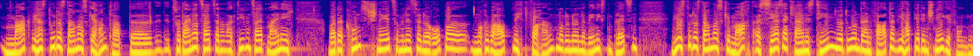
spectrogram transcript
Marc, wie hast du das damals gehandhabt? Äh, Zu deiner Zeit, zu deiner aktiven Zeit, meine ich, war der Kunstschnee zumindest in Europa noch überhaupt nicht vorhanden oder nur in den wenigsten Plätzen. Wie hast du das damals gemacht als sehr, sehr kleines Team, nur du und dein Vater? Wie habt ihr den Schnee gefunden?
